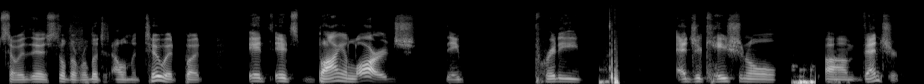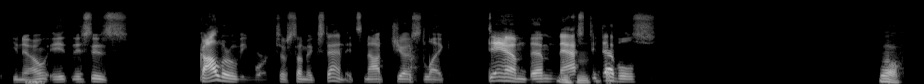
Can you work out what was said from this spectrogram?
so there's still the religious element to it, but it it's by and large a pretty educational um, venture. You know, it, this is scholarly work to some extent. It's not just like, damn them Mm-hmm. nasty devils. Well,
